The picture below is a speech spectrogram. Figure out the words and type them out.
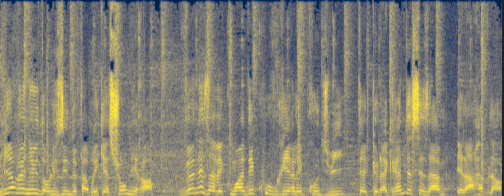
Bienvenue dans l'usine de fabrication Mira. Venez avec moi découvrir les produits tels que la graine de sésame et la havla.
